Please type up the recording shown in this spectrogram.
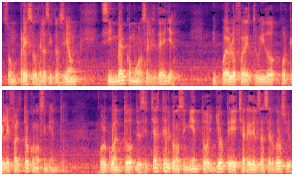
son presos de la situación sin ver cómo salir de ella. Mi pueblo fue destruido porque le faltó conocimiento. Por cuanto desechaste el conocimiento, yo te echaré del sacerdocio.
